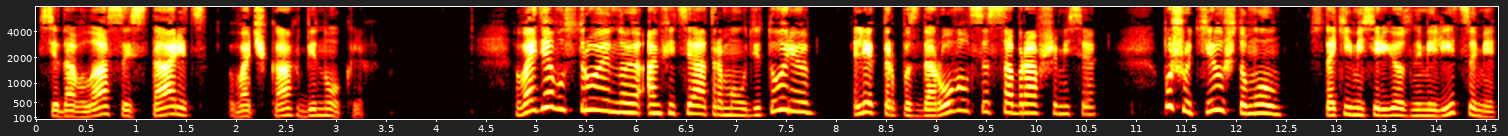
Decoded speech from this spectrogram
седовласый старец в очках-биноклях. Войдя в устроенную амфитеатром аудиторию, лектор поздоровался с собравшимися, пошутил, что, мол, с такими серьезными лицами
